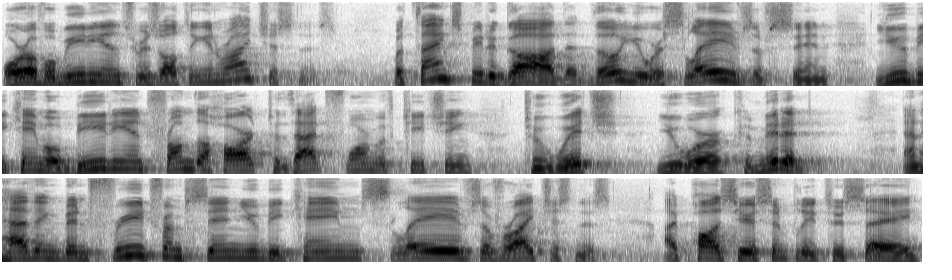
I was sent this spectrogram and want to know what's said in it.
or of obedience resulting in righteousness? But thanks be to God that though you were slaves of sin, you became obedient from the heart to that form of teaching to which you were committed and having been freed from sin, you became slaves of righteousness. I pause here simply to say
